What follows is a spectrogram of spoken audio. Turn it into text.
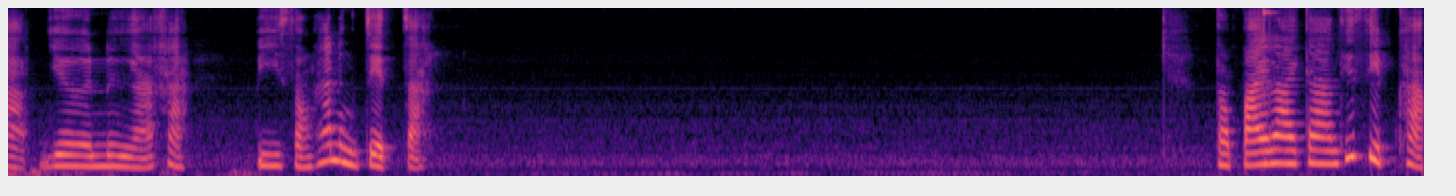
าทเยอเหนือค่ะ ปี 2517จ้ะต่อไปรายการที่ 10 ค่ะ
